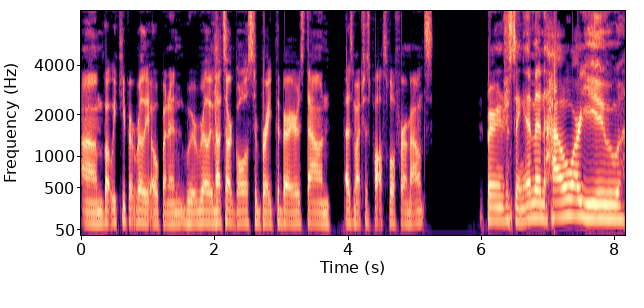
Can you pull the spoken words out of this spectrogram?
Um, but we keep it really open, and we're really that's our goal is to break the barriers down as much as possible for amounts. Very interesting. And then how are you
